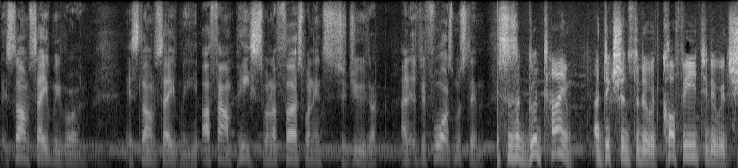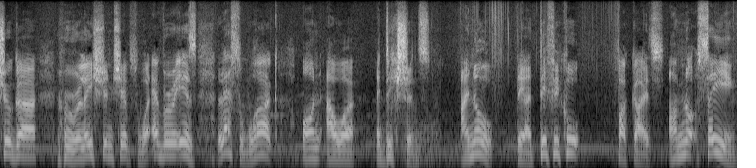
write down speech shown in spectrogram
Islam saved me, bro. Islam saved me. I found peace when I first went into sujood, and it was before I was Muslim. This is a good time. Addictions to do with coffee, to do with sugar, relationships, whatever it is. Let's work on our addictions. I know they are difficult, but guys, I'm not saying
